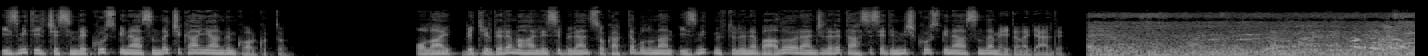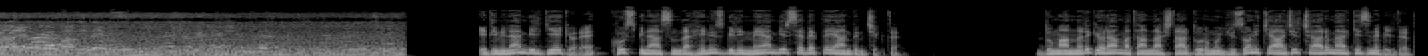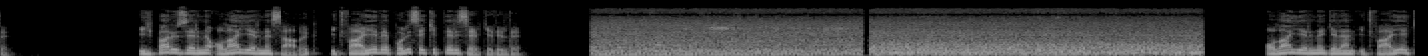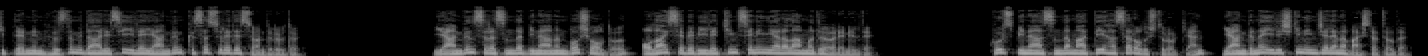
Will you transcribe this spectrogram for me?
İzmit ilçesinde kurs binasında çıkan yangın korkuttu. Olay, Bekirdere Mahallesi Bülent Sokak'ta bulunan İzmit Müftülüğü'ne bağlı öğrencilere tahsis edilmiş kurs binasında meydana geldi. Edinilen bilgiye göre, kurs binasında henüz bilinmeyen bir sebeple yangın çıktı. Dumanları gören vatandaşlar durumu 112 acil çağrı merkezine bildirdi. İhbar üzerine olay yerine sağlık, itfaiye ve polis ekipleri sevk edildi. Olay yerine gelen itfaiye ekiplerinin hızlı müdahalesiyle yangın kısa sürede söndürüldü. Yangın sırasında binanın boş olduğu, olay sebebiyle kimsenin yaralanmadığı öğrenildi. Kurs binasında maddi hasar oluştururken, yangına ilişkin inceleme başlatıldı.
